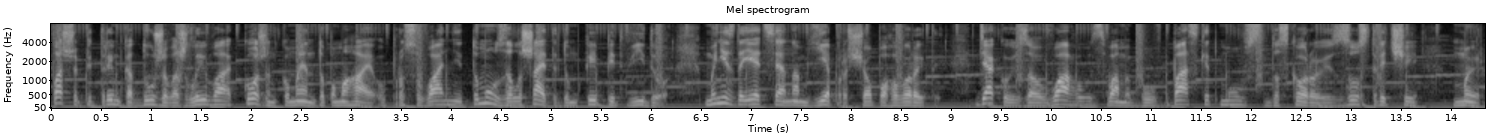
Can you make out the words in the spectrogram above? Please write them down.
Ваша підтримка дуже важлива, кожен комент допомагає у просуванні, тому залишайте думки під відео. Мені здається, нам є про що поговорити. Дякую за увагу. З вами був Basket Moves. До скорої зустрічі. Мир!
